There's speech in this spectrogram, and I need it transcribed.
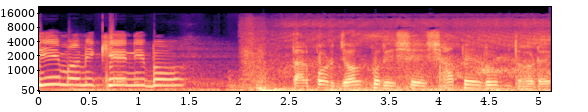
ডিম আমি খেয়ে নিব। তারপর জল করে সে সাপের রূপ ধরে।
